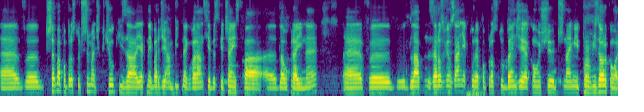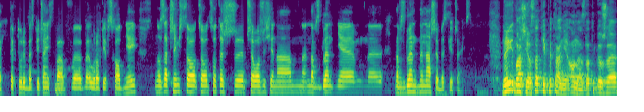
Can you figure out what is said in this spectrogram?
E, trzeba po prostu trzymać kciuki za jak najbardziej ambitne gwarancje bezpieczeństwa e, dla Ukrainy. E, W, dla, za rozwiązanie, które po prostu będzie jakąś e, przynajmniej prowizorką architektury bezpieczeństwa w, w Europie Wschodniej, no za czymś, co, co, co też e, przełoży się na, na, względnie, na względne nasze bezpieczeństwo. No i właśnie, ostatnie pytanie o nas, dlatego że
